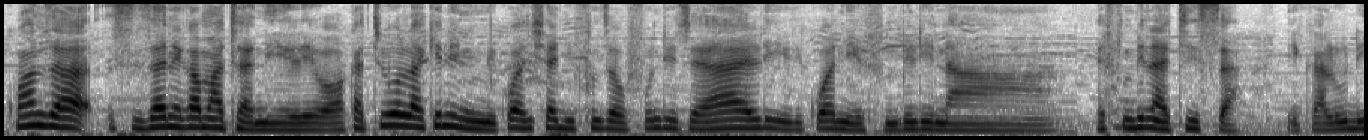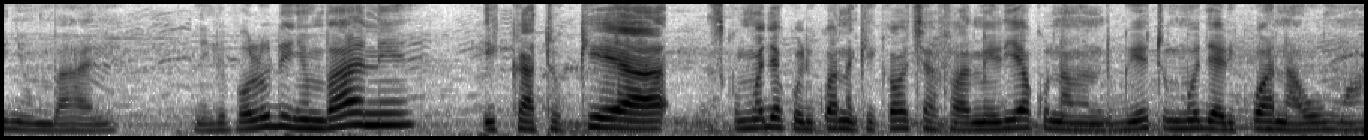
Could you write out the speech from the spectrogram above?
kwanza sidhani kama atanielewa wakati huo, lakini nilikuwa nishajifunza ufundi tayari. Ilikuwa ni elfu mbili na elfu mbili na tisa nikarudi nyumbani. Niliporudi nyumbani, ikatokea siku moja, kulikuwa na kikao cha familia. Kuna ndugu yetu mmoja alikuwa anaumwa.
